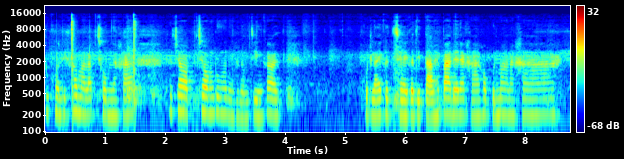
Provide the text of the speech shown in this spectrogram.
ทุกคนที่เข้ามารับชมนะคะ ถ้าชอบช่องรุ่งอรุณขนมจีนก็กดไลค์กดแชร์กดติดตามให้ป้าด้วยนะคะ ขอบคุณมากนะคะ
